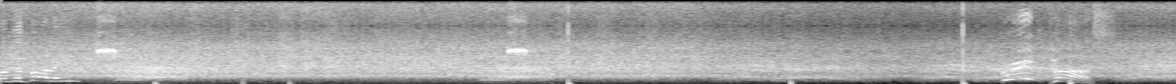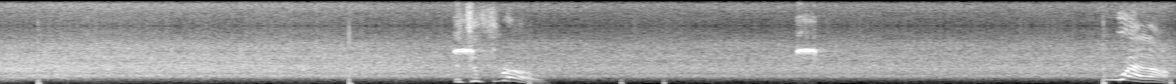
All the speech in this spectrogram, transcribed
On the volley. Great pass. It's a throw. Well up.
